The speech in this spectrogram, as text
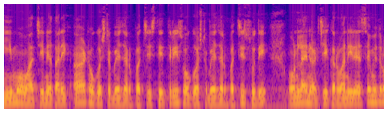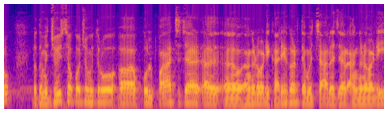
નિયમો વાંચીને તારીખ આઠ ઓગસ્ટ બે હજાર પચીસથી ત્રીસ ઓગસ્ટ બે હજાર પચીસ સુધી ઓનલાઈન અરજી કરવાની રહેશે મિત્રો. તો તમે જોઈ શકો છો મિત્રો કુલ પાંચ હજાર આંગણવાડી કાર્યકર તેમજ ચાર હજાર આંગણવાડી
